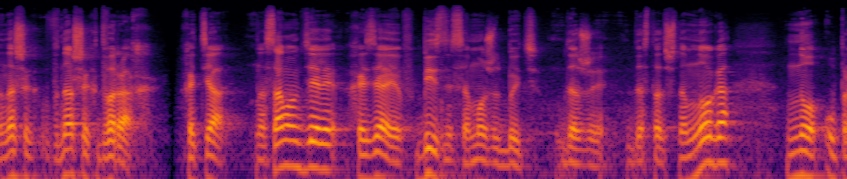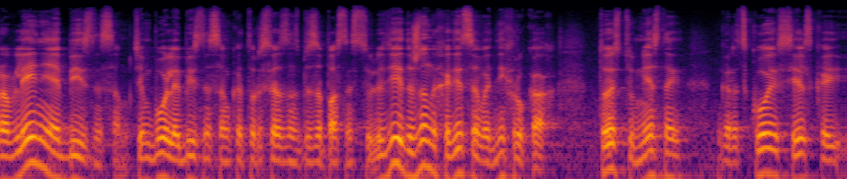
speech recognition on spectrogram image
на наших, в наших дворах. Хотя на самом деле хозяев бизнеса может быть даже достаточно много, но управление бизнесом, тем более бизнесом, который связан с безопасностью людей, должно находиться в одних руках, то есть у местной городской, сельской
